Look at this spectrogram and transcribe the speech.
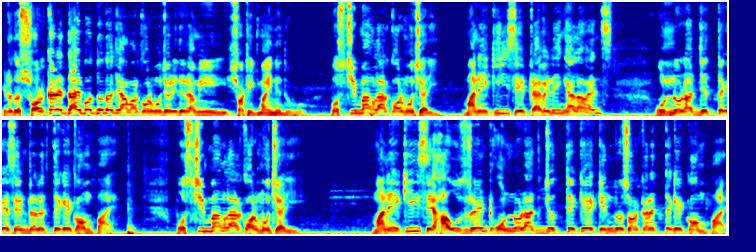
এটা তো সরকারের দায়বদ্ধতা যে আমার কর্মচারীদের আমি সঠিক মাইনে দেবো। পশ্চিমবাংলার কর্মচারী মানে কি? সে ট্রাভেলিং অ্যালাওয়েন্স অন্য রাজ্যের থেকে সেন্ট্রালের থেকে কম পায়। পশ্চিমবাংলার কর্মচারী মানে কি? সে হাউস রেন্ট অন্য রাজ্য থেকে কেন্দ্র সরকারের থেকে কম পায়।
